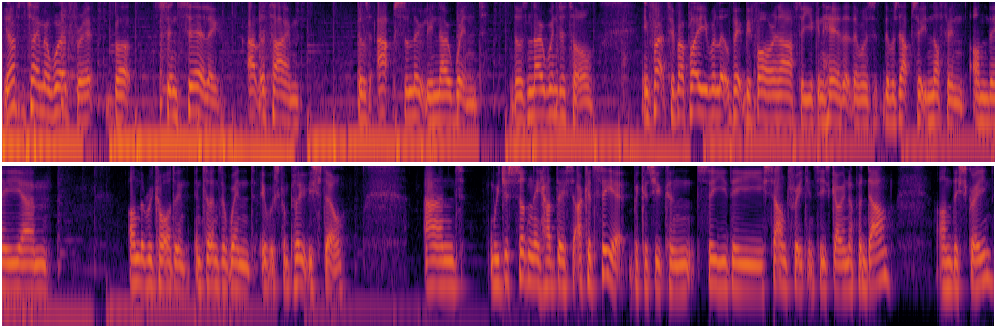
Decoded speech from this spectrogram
You have to take my word for it, but sincerely, at the time, there was absolutely no wind. There was no wind at all. In fact, if I play you a little bit before and after, you can hear that there was there was absolutely nothing on the um, on the recording in terms of wind. It was completely still, and we just suddenly had this. I could see it because you can see the sound frequencies going up and down on the screen,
